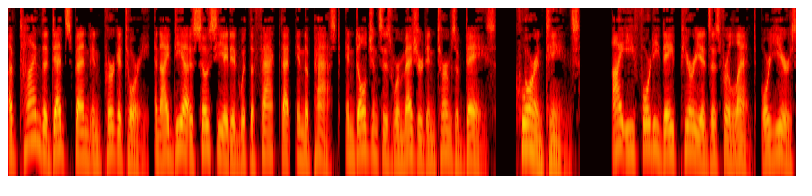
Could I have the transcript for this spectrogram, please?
of time the dead spend in purgatory, an idea associated with the fact that, in the past, indulgences were measured in terms of days quarantines i.e. 40-day periods as for Lent, or years,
